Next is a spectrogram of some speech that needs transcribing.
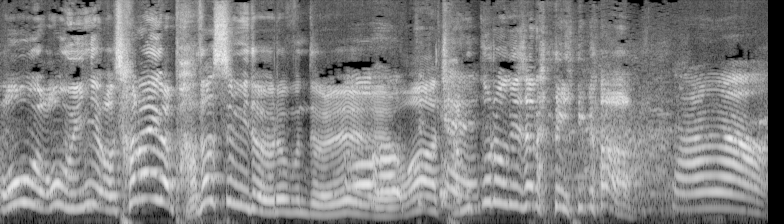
오, 오, 왠지 어, 사랑이가 받았습니다, 여러분들. 어, 와. 잠꾸러기 사랑이가 사랑아.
